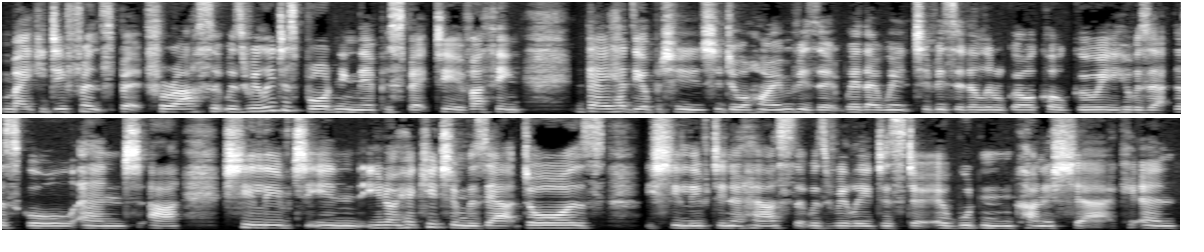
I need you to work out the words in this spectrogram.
make a difference. But for us, it was really just broadening their perspective. I think they had the opportunity to do a home visit where they went to visit a little girl called Gui who was at the school, and uh, she lived in, you know, her kitchen was outdoors. She lived in a house that was really just a, a wooden kind of shack, and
